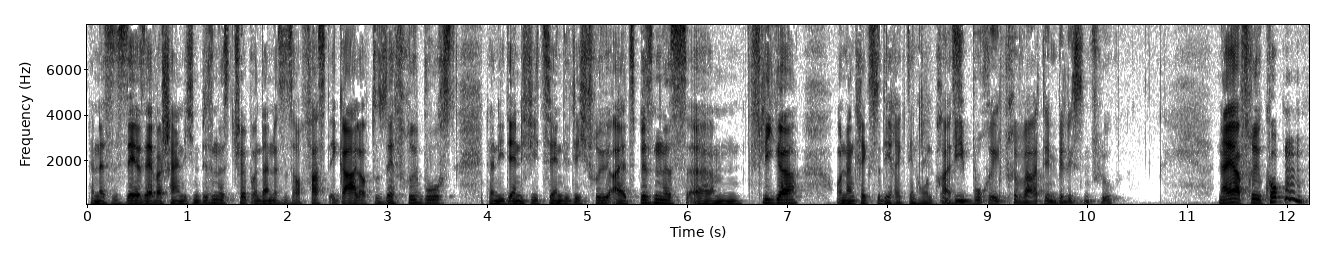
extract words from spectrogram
dann ist es sehr, sehr wahrscheinlich ein Business-Trip und dann ist es auch fast egal, ob du sehr früh buchst, dann identifizieren die dich früh als Business-Flieger ähm, und dann kriegst du direkt den hohen Preis. Wie buche ich privat den billigsten Flug? Naja, früh gucken,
